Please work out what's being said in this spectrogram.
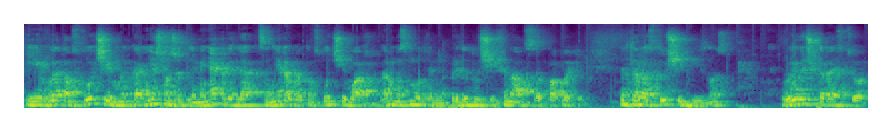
И в этом случае мы, конечно же, для меня, как для акционера, в этом случае важно. Да, мы смотрим на предыдущие финансовые потоки. Это растущий бизнес, выручка растет,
